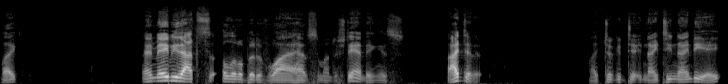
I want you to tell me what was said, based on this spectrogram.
Like, and maybe that's a little bit of why I have some understanding is I did it. I took it to 1998.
